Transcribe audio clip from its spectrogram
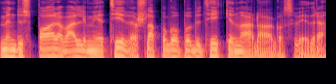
men du sparer veldig mye tid ved å slippe å gå på butikken hver dag, osv. Så,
